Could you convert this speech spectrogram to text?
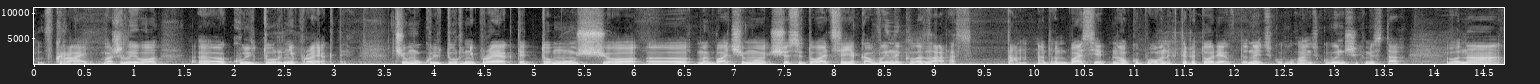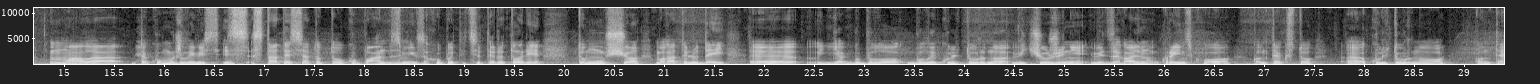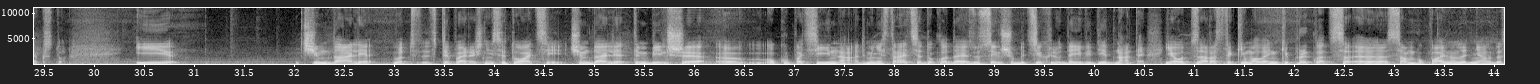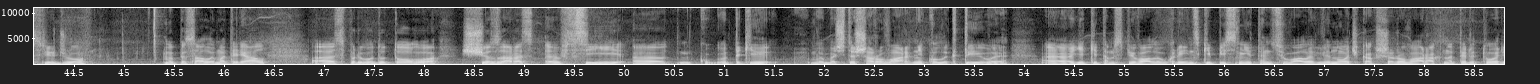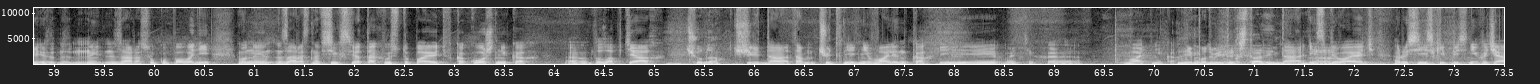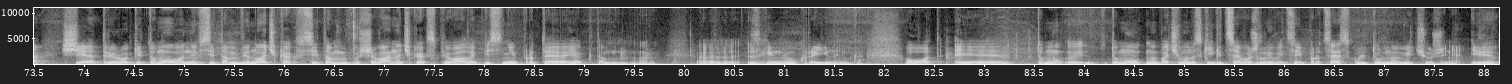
вкрай важливо, е, культурні проекти. Чому культурні проекти? Тому що е, ми бачимо, що ситуація, яка виникла зараз. Там, на Донбасі, на окупованих територіях, в Донецьку, в Луганську, в інших містах, вона мала таку можливість статися, тобто окупант зміг захопити ці території, тому що багато людей е, якби було, були культурно відчужені від загальноукраїнського контексту, е, культурного контексту. І Чим далі, от в теперішній ситуації, чим далі, тим більше е, окупаційна адміністрація докладає зусиль, щоб цих людей від'єднати. Я от зараз такий маленький приклад, е, сам буквально на днях досліджував. Ми писали матеріал е, з приводу того, що зараз всі такі вибачте, шароварні колективи, е, які там співали українські пісні, танцювали в віночках, шароварах на території зараз окупованій. Вони зараз на всіх святах виступають в кокошниках, е, в лаптях. Чудо. Чи, да, там, чуть ли не в валенках і в этих ватніка. Не подвітих стареньких. Да, да. І співають російські пісні. Хоча ще три роки тому вони всі там в віночках, всі там в вишиваночках співали пісні про те, як там е, згине Україненька. От. Е, тому, е, тому ми бачимо, наскільки це важливий цей процес культурного відчуження. І е,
